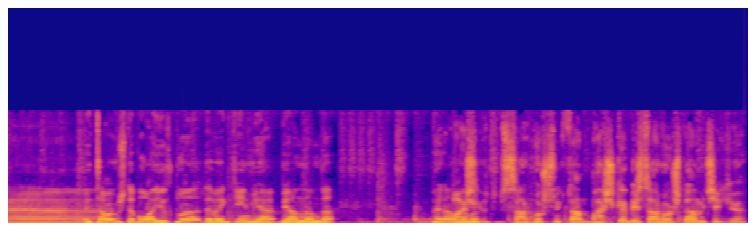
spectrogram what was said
Ha. E tamam işte bu ayıltma demek değil mi ya bir anlamda? Ben anlamadım. Başka, sarhoşluktan başka bir sarhoşluğa mı çekiyor?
